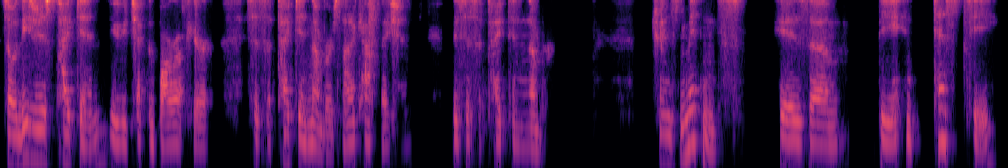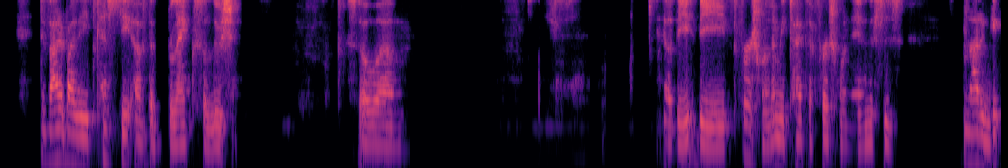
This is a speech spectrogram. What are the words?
so these are just typed in. You check the bar up here. It says a typed in number. It's not a calculation. This is a typed in number. Transmittance is um, the intensity divided by the intensity of the blank solution. So um, know, the, the first one, let me type the first one in. This is not a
